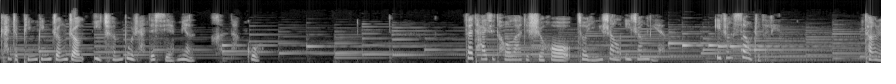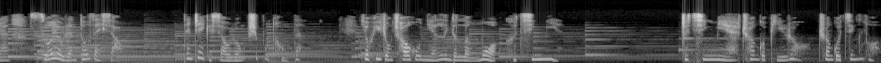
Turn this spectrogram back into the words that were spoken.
看着平平整整、一尘不染的鞋面，很难过。在抬起头来的时候，就迎上了一张脸，一张笑着的脸。当然，所有人都在笑，但这个笑容是不同的，有一种超乎年龄的冷漠和轻蔑。这轻蔑穿过皮肉，穿过经络，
